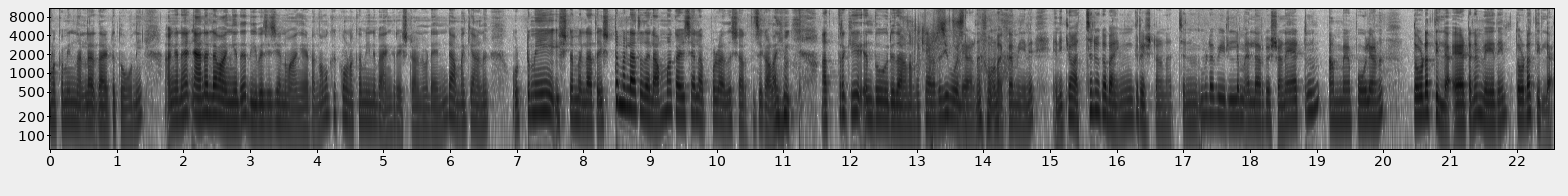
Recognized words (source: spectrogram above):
ഉണക്കമീൻ നല്ല ഇതായിട്ട് തോന്നി. അങ്ങനെ ഞാനല്ല വാങ്ങിയത് ദീപചേച്ചിയാണ് വാങ്ങിയത് കേട്ടോ. നമുക്കൊക്കെ ഉണക്കമീൻ ഭയങ്കര ഇഷ്ടമാണ്. ഇവിടെ എന്റെ അമ്മയ്ക്കാണ് ഒട്ടുമേ ഇഷ്ടമല്ലാത്ത ഇഷ്ടമല്ലാത്തതല്ല അമ്മ കഴിച്ചാൽ അപ്പോഴും അത് ഛർദ്ദിച്ച് കളയും. അത്രയ്ക്ക് എന്തോ ഒരു ഇതാണ്. അമ്മയ്ക്ക് അലർജി പോലെയാണ് ഉണക്ക മീൻ. എനിക്കും അച്ഛനൊക്കെ ഭയങ്കര ഇഷ്ടമാണ്. അച്ഛനും ഇവിടെ വീട്ടിലും എല്ലാവർക്കും ഇഷ്ടമാണ്. ഏട്ടനും അമ്മയെ പോലെയാണ്. തൊടത്തില്ല. ഏട്ടനും വേദയും തൊടത്തില്ല.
